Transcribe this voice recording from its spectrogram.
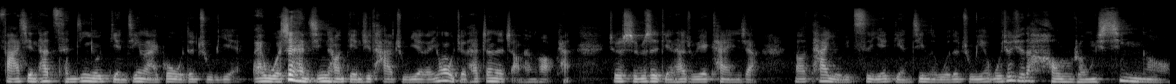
发现他曾经有点进来过我的主页。哎，我是很经常点去他主页的，因为我觉得他真的长得很好看，就是时不时点他主页看一下。然后他有一次也点进了我的主页，我就觉得好荣幸哦。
